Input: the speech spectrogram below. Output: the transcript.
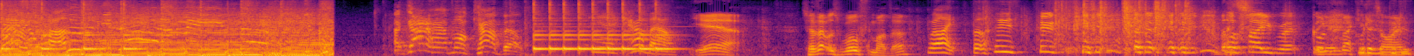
That was fun. I gotta have more cowbell. Yeah, cowbell. Yeah. So that was Wolfmother. Right, but who's who's my favourite? We go back in time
